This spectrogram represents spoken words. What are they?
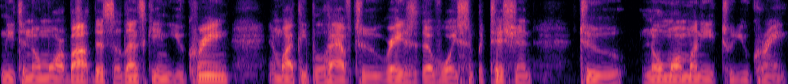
need to know more about this Zelensky in Ukraine and why people have to raise their voice and petition to no more money to Ukraine.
